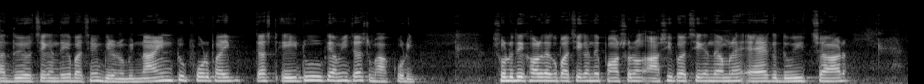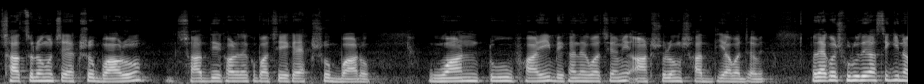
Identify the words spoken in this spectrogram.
আর দুই হচ্ছে এখান থেকে পাচ্ছি আমি বিরানব্বই। Nine two four five just এইটুকুকে আমি জাস্ট ভাগ করি। ষোলো দিয়ে খাওয়া দেখো পাচ্ছি এখান থেকে পাঁচশো রং আশি পাচ্ছি এখান থেকে আমরা এক, দুই, চার। সাতশো রং হচ্ছে একশো বারো। সাত দিয়ে খাওয়া দেখো পাচ্ছি একশো বারো। ওয়ান টু ফাইভ এখানে দেখো পাচ্ছি আমি আটশো রং সাত দিয়ে আবার যাবে। তো দেখো শুরুতে আসছে কি না?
